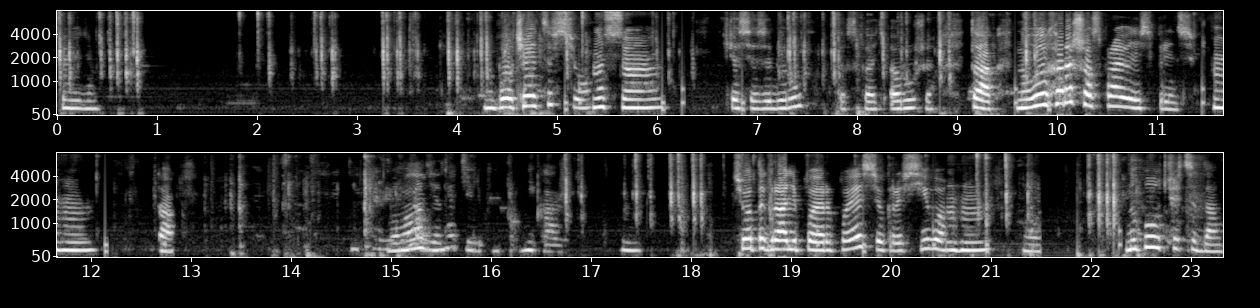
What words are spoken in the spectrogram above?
Все видим. Ну, получается, все. Ну все. Сейчас я заберу, так сказать, оружие. Так, ну вы хорошо справились, в принципе. Угу. Вы молодец. Не кажется. Все отыграли по РПС, все красиво. Угу. Ну, получается, да.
